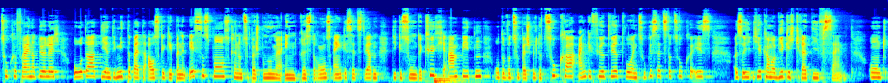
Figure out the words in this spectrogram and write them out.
zuckerfrei natürlich, oder die an die Mitarbeiter ausgegebenen Essensbons können zum Beispiel nur mehr in Restaurants eingesetzt werden, die gesunde Küche anbieten oder wo zum Beispiel der Zucker angeführt wird, wo ein zugesetzter Zucker ist. Also hier kann man wirklich kreativ sein. Und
